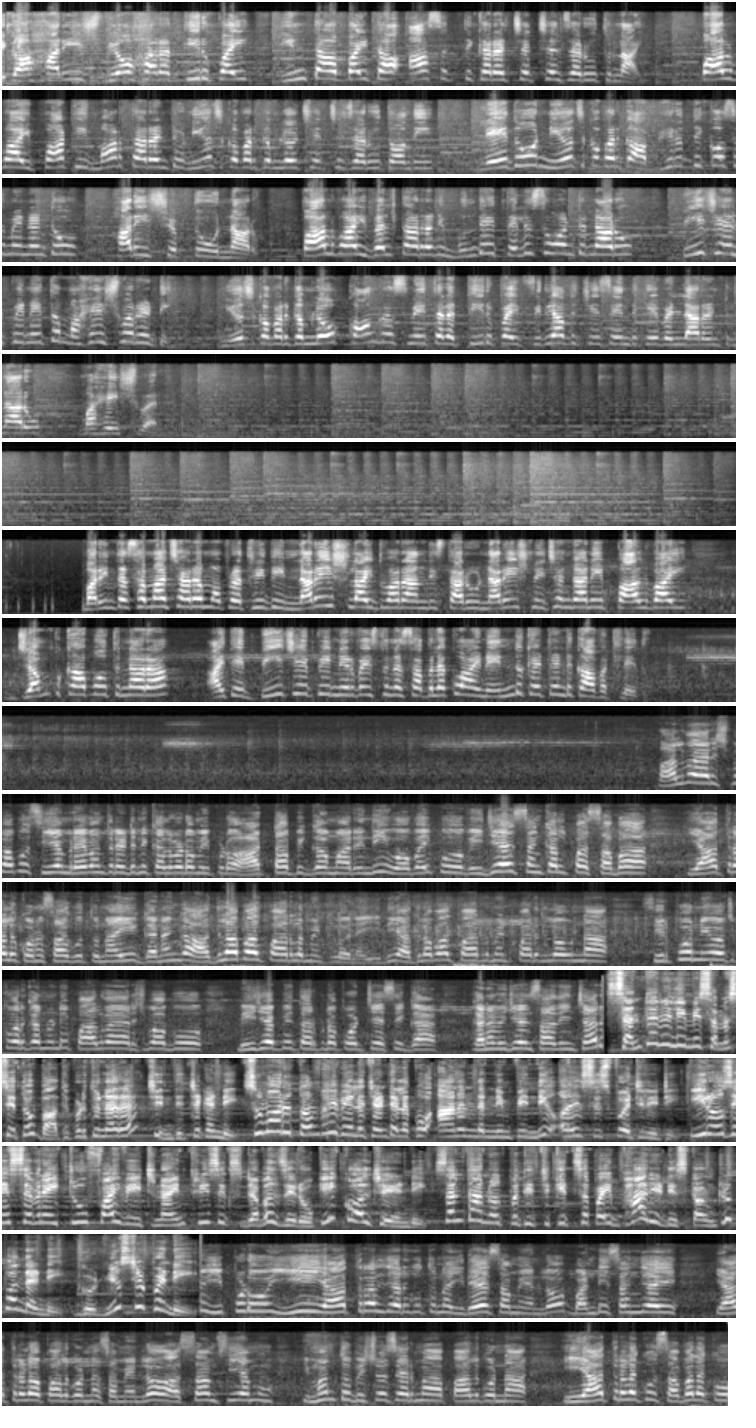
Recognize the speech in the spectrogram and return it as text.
ఇక హరీష్ వ్యవహార తీరుపై ఇంటా బయట ఆసక్తికర చర్చలు జరుగుతున్నాయి. పాల్వాయి పార్టీ మారతారంటూ నియోజకవర్గంలో చర్చ జరుగుతోంది. లేదో నియోజకవర్గ అభివృద్ధి కోసమేనంటూ హరీష్ చెప్తూ ఉన్నారు. పాల్వాయి వెళ్తారని ముందే తెలుసు అంటున్నారు బీజేపీ నేత మహేశ్వర్ రెడ్డి. నియోజకవర్గంలో కాంగ్రెస్ నేతల తీరుపై ఫిర్యాదు చేసేందుకే వెళ్ళారంటున్నారు మహేశ్వర్. మరింత సమాచారం మా ప్రతినిధి నరేష్ లై ద్వారా అందిస్తారు. నరేష్ నిజంగానే పాల్వాయ్ జంప్ కాబోతున్నారా? అయితే బీజేపీ నిర్వహిస్తున్న సభలకు ఆయన ఎందుకు అటెండ్ కావట్లేదు? పాల్వా హరీష్ బాబు సీఎం రేవంత్ రెడ్డిని కలవడం ఇప్పుడు హాట్ టాపిక్గా మారింది. ఓవైపు విజయ సంకల్ప సభ యాత్రలు కొనసాగుతున్నాయి. ఘనంగా ఆదిలాబాద్ పార్లమెంట్లోనే. ఇది ఆదిలాబాద్ పార్లమెంట్ పరిధిలో ఉన్న సిర్పూర్ నియోజకవర్గం నుండి పాల్వా హరీష్ బాబు బీజేపీ తరపున పోటీ చేసి ఘన విజయం సాధించారు. సంతానలేమి సమస్యతో బాధపడుతున్నారా? చింతించకండి. సుమారు తొంభై వేల జంటలకు ఆనందం నింపింది ఓఎస్ఎస్ ఫర్టిలిటీ ఈ రోజే seven eight two five eight nine three six double zero కి కాల్ చేయండి. సంతానోత్పత్తి చికిత్సపై భారీ డిస్కౌంట్లు పొందండి. గుడ్ న్యూస్ చెప్పండి. ఇప్పుడు ఈ యాత్రలు జరుగుతున్న ఇదే సమయంలో బండి సంజయ్ యాత్రలో పాల్గొన్న సమయంలో అస్సాం సీఎం హిమంత్ బిశ్వశర్మ పాల్గొన్న ఈ యాత్రలకు సభలకు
